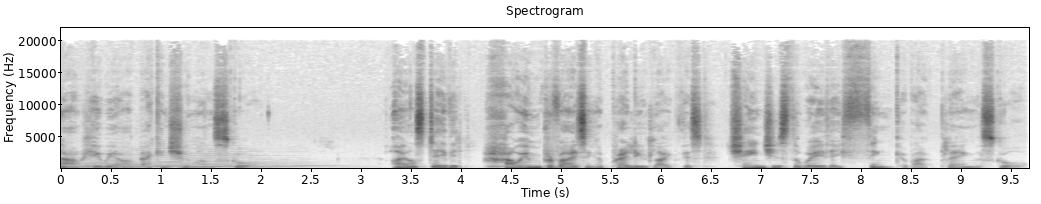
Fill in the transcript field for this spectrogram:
Now here we are back in Schumann's score. I asked David how improvising a prelude like this changes the way they think about playing the score.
